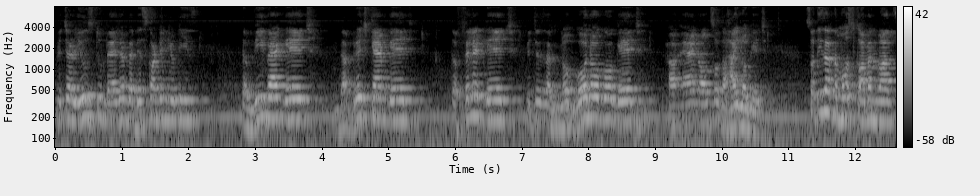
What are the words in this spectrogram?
which are used to measure the discontinuities. The V-WAC gauge, the bridge cam gauge, the fillet gauge, which is a no, go no go gauge, uh, and also the high low gauge. So these are the most common ones,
